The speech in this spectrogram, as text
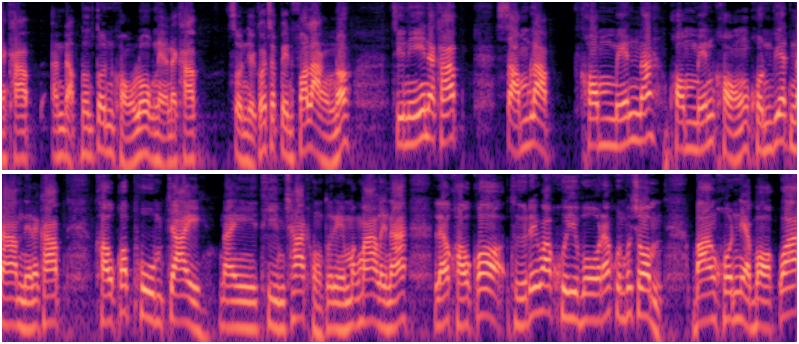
นะครับอันดับต้นๆของโลกเนี่ยนะครับส่วนใหญ่ก็จะเป็นฝรั่งเนาะทีนี้นะครับสำหรับ คอมเมนต์นะคอมเมนต์ของคนเวียดนามเนี่ยนะครับเขาก็ภูมิใจในทีมชาติของตัวเองมาก ๆ เลยนะ แล้วเขาก็ถือได้ว่าคุยโวนะคุณผู้ชม บางคนเนี่ยบอกว่า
